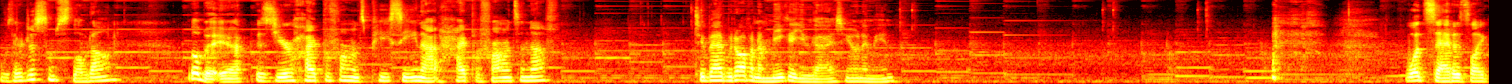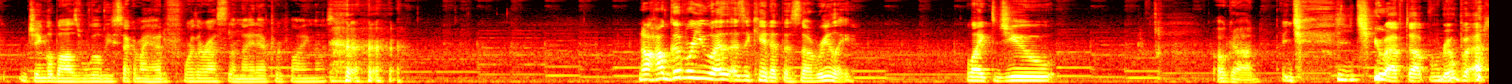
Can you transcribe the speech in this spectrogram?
Was there just some slowdown? A little bit, yeah. Is your high performance PC not high performance enough? Too bad we don't have an Amiga, you guys. You know what I mean? What's sad is like Jingle Bells will be stuck in my head for the rest of the night after playing this. no, how good were you as, as a kid at this though? Really? Like, did you oh god. you effed up real bad?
